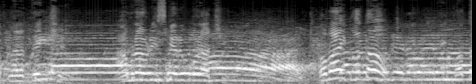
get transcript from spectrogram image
আপনারা দেখছেন, আমরাও রিস্কের উপর আছি। ও ভাই, কত? কত?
